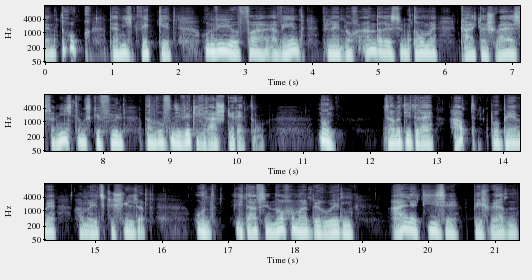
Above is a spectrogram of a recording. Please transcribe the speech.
den Druck, der nicht weggeht und wie vorher erwähnt, vielleicht noch andere Symptome, kalter Schweiß, Vernichtungsgefühl, dann rufen Sie wirklich rasch die Rettung. Nun, jetzt haben wir die drei Hauptprobleme haben wir jetzt geschildert. Und ich darf Sie noch einmal beruhigen, Alle diese Beschwerden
